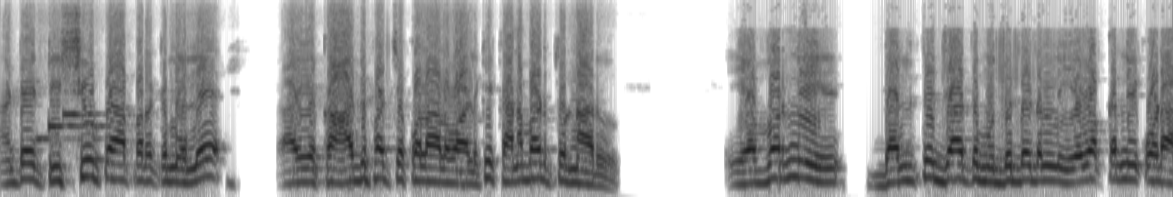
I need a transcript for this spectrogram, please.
అంటే టిష్యూ పేపర్కి కి ఆ యొక్క ఆధిపత్య కులాల వాళ్ళకి కనబడుతున్నారు. ఎవరిని దళిత జాతి ముద్దుబిడ్డలను ఏ ఒక్కరిని కూడా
